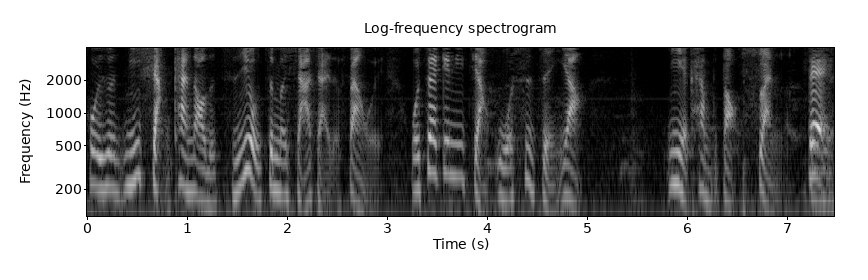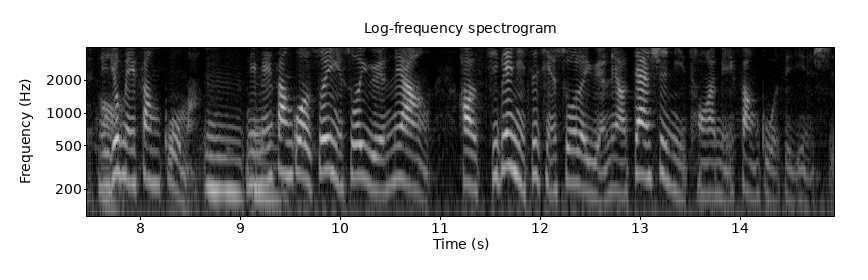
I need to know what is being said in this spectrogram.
或者说你想看到的只有这么狭窄的范围，我再跟你讲我是怎样，你也看不到，算了，对，对你就没放过嘛，嗯嗯，你没放过，所以你说原谅，好，即便你之前说了原谅，但是你从来没放过这件事，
